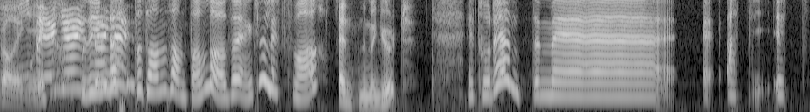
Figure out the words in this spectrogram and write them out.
går jeg i? Det er gøy, så de er nødt til å ta den samtalen, da. Så det er egentlig litt smart. Endte det med gult? Jeg tror det endte med at et,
